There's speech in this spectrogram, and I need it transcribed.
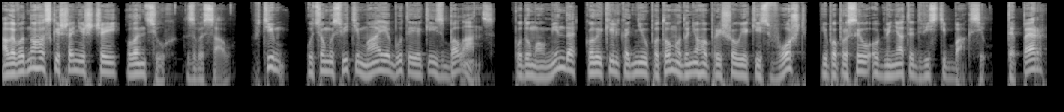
але в одного з кишені ще й ланцюг звисав. Втім, у цьому світі має бути якийсь баланс, подумав Мінде, коли кілька днів по тому до нього прийшов якийсь вождь і попросив обміняти 200 баксів. Тепер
